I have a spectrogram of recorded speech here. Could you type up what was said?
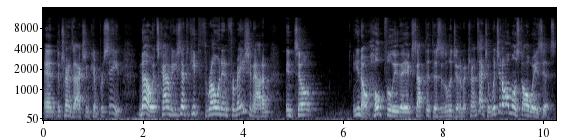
and the transaction can proceed. No, it's kind of you just have to keep throwing information at them until you know, hopefully they accept that this is a legitimate transaction, which it almost always is.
